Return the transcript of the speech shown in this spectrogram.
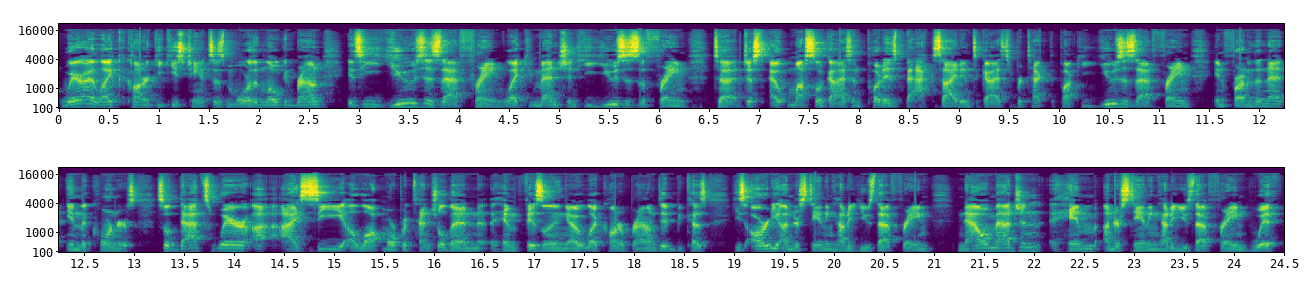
where I like Conor Geekie's chances more than Logan Brown is he uses that frame. Like you mentioned, he uses the frame to just outmuscle guys and put his backside into guys to protect the puck. He uses that frame in front of the net in the corners. So that's where I, I see a lot more potential than him fizzling out like Connor Brown did because he's already understanding how to use that frame. Now imagine him understanding how to use that frame with –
